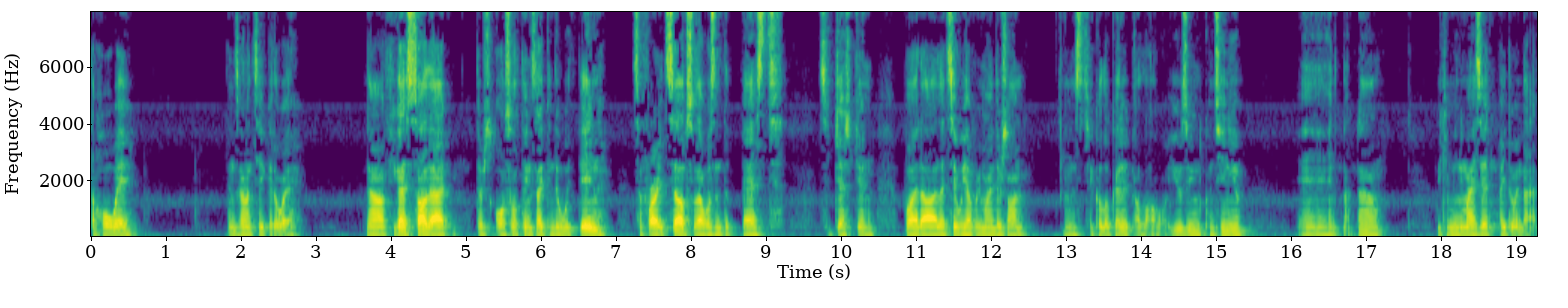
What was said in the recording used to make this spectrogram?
the whole way, and it's going to take it away. Now, if you guys saw that, there's also things I can do within Safari itself, so that wasn't the best suggestion. But uh, let's say we have reminders on. Let's take a look at it. Allow while using, continue, and not now we can minimize it by doing that.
